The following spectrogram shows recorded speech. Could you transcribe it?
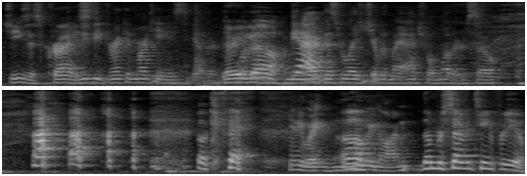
Jesus Christ. We'd be drinking martinis together. There you Whatever. go. I mean, Yeah. I have this relationship with my actual mother, so. Okay. Anyway, Um, moving on. Number 17 for you.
